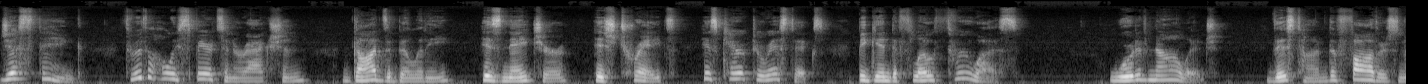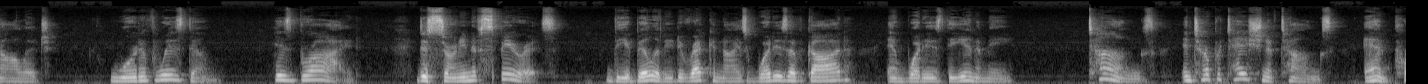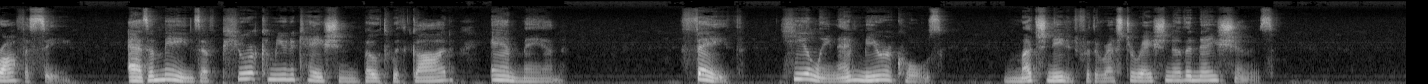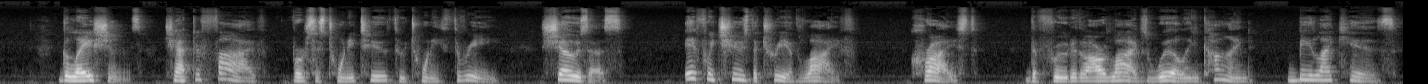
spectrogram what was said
Just think, through the Holy Spirit's interaction, God's ability, His nature, His traits, His characteristics begin to flow through us. Word of knowledge, this time the Father's knowledge. Word of wisdom, His bride. Discerning of spirits, the ability to recognize what is of God and what is the enemy. Tongues, interpretation of tongues, and prophecy as a means of pure communication both with God and man. Faith, healing, and miracles, much needed for the restoration of the nations. Galatians chapter 5 verses 22 through 23 shows us if we choose the tree of life, Christ, the fruit of our lives will in kind be like His.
